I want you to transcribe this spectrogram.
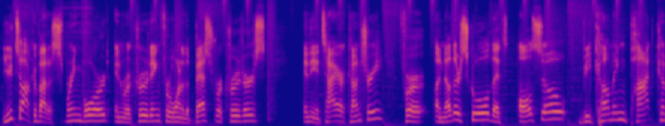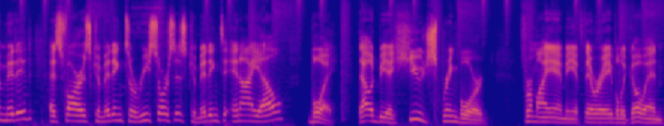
you talk about a springboard in recruiting for one of the best recruiters in the entire country for another school that's also becoming pot committed as far as committing to resources, committing to NIL. Boy, that would be a huge springboard for Miami if they were able to go in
